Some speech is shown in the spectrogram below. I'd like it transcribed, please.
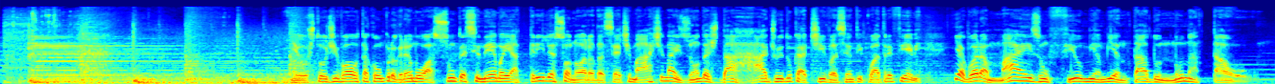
Eu estou de volta com o programa O Assunto é Cinema e a trilha sonora da sétima arte nas ondas da Rádio Educativa 104 FM. E agora mais um filme ambientado no Natal.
